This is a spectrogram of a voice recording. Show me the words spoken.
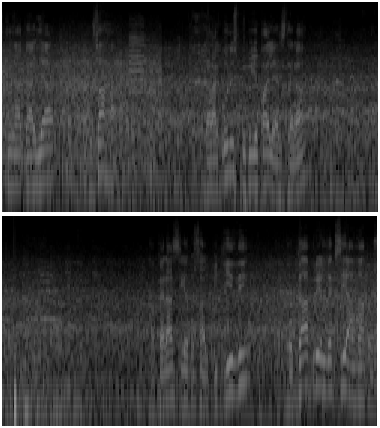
στην αγκαλιά του Σάχα. Καραγκούνης που πήγε πάλι αριστερά. Θα περάσει για το Σαλπικίδη. Ο Γκάμπριελ δεξιά, Ανάτος.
